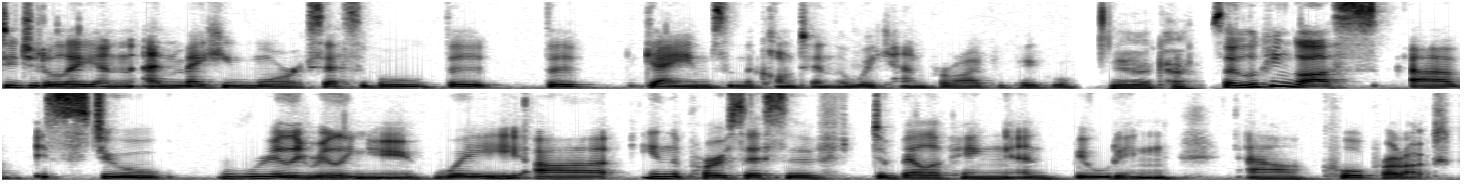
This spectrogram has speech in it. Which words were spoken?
digitally and, and making more accessible the the games and the content that we can provide for people. Yeah, okay. So Lookinglass uh, is still really, really new. We are in the process of developing and building our core product.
